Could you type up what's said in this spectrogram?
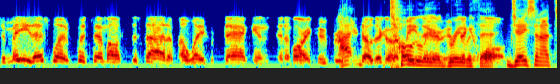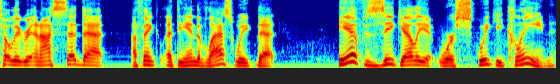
to me, that's what puts him off the side of, away from Dak and, and Amari Cooper. I you know they're going to be totally agree with that. Jason. I totally agree, and I said that I think at the end of last week that if Zeke Elliott were squeaky clean,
